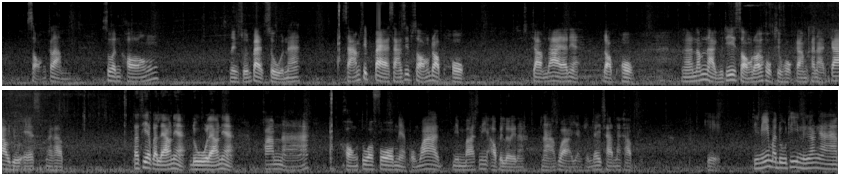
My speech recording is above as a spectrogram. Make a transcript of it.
302 กรัม ส่วนของ 1080 นะ 38 32 ดรอป6จำได้แล้วเนี่ย ดรอป6นะน้ำหนักอยู่ที่ 266 กรัม ขนาด 9 US นะครับ ถ้าเทียบกันแล้วเนี่ย ดูแล้วเนี่ย ความหนาของตัวโฟมเนี่ย ผมว่า Nimbus นี่เอาไปเลยนะ หนากว่าอย่างเห็นได้ชัดนะครับโอเคทีนี้มาดูที่เนื้องาน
